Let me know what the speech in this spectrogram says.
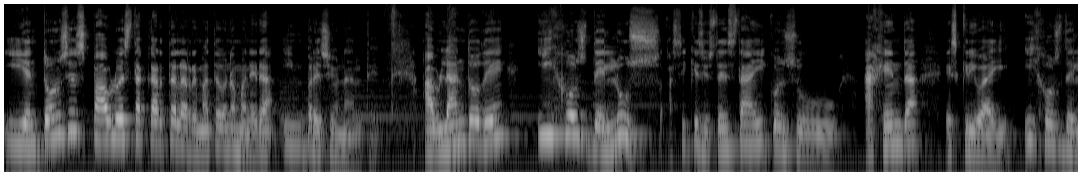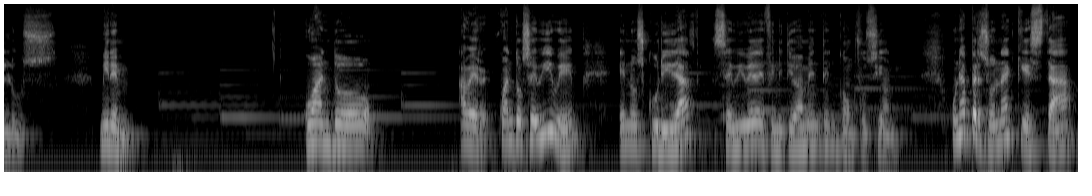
y entonces Pablo esta carta la remata de una manera impresionante, hablando de hijos de luz. Así que si usted está ahí con su agenda, escriba ahí, hijos de luz. Miren, cuando, a ver, cuando se vive en oscuridad, se vive definitivamente en confusión. Una persona que está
